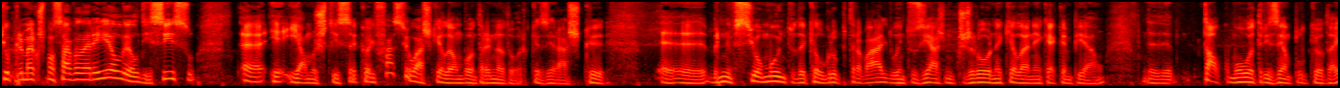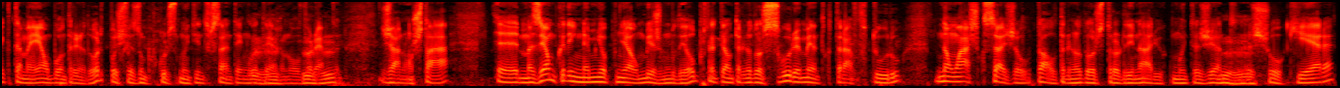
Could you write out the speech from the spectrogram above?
que o primeiro responsável era ele, ele disse isso, uh, e, e há uma justiça que eu lhe faço. Eu acho que ele é um bom treinador. Quer dizer, acho que Uh, beneficiou muito daquele grupo de trabalho, do entusiasmo que gerou naquele ano em que é campeão. Uh, tal como o outro exemplo que eu dei, que também é um bom treinador, depois fez um percurso muito interessante em Inglaterra, uhum. no Wolverhampton, uhum. já não está, uh, mas é um bocadinho, na minha opinião, o mesmo modelo, portanto é um treinador seguramente que terá futuro, não acho que seja o tal treinador extraordinário que muita gente uhum. achou que era,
